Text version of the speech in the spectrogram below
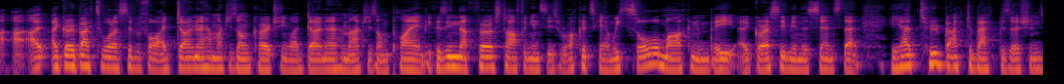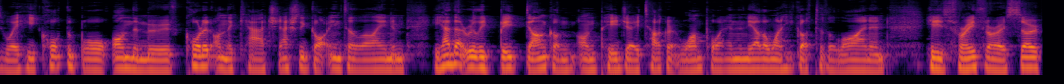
I, I go back to what I said before. I don't know how much is on coaching. I don't know how much is on playing because in that first half against this Rockets game, we saw Markkanen be aggressive in the sense that he had two back-to-back possessions where he caught the ball on the move, caught it on the catch, and actually got into the lane. And he had that really big dunk on on PJ Tucker at one point, and then the other one he got to the line and hit his free throws. So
